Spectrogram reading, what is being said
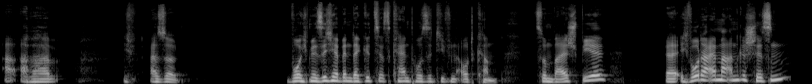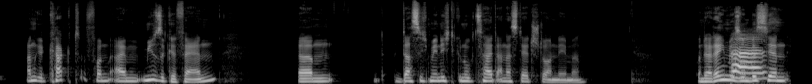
aber ich, also, wo ich mir sicher bin, da gibt es jetzt keinen positiven Outcome. Zum Beispiel, äh, ich wurde einmal angeschissen, angekackt von einem Musical-Fan, ähm, dass ich mir nicht genug Zeit an der Stage Door nehme. Und da denke ich mir so ein Was? bisschen,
